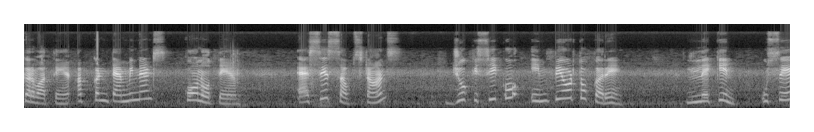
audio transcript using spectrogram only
करवाते हैं। अब कंटेमिनेंट्स कौन होते हैं? ऐसे सब्सटेंस जो किसी को इम्प्योर तो करें, लेकिन उसे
